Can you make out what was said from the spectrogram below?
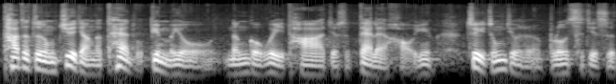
他的这种倔强的态度并没有能够为他就是带来好运。最终就是布罗斯基是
